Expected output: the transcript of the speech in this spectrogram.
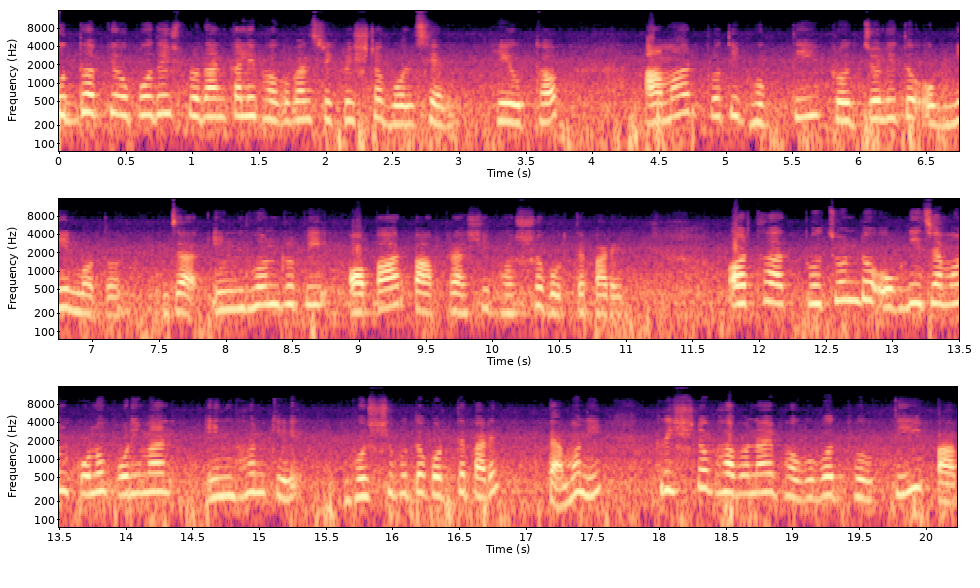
উদ্ধবকে উপদেশ প্রদানকালে ভগবান শ্রীকৃষ্ণ বলছেন, হে উদ্ধব আমার প্রতি ভক্তি প্রজ্বলিত অগ্নির মতন, যা ইন্ধনরূপী অপার পাপরাশি ভস্য করতে পারে। অর্থাৎ প্রচণ্ড অগ্নি যেমন কোনো পরিমাণ ইন্ধনকে ভস্মীভূত করতে পারে, তেমনি কৃষ্ণ ভাবনায় ভগবত ভক্তি, পাপ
